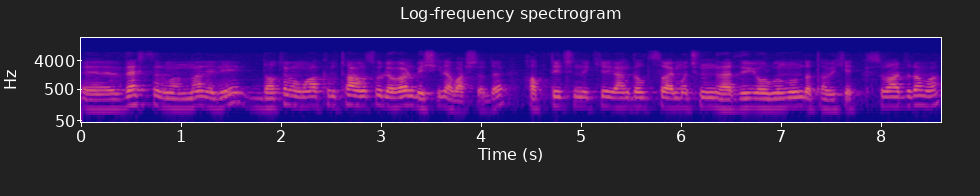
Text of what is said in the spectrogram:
Ee, Westerman, Naleli, Datome, Malcolm Thomas ve Löwen 5 ile başladı. Hafta içindeki yani Galatasaray maçının verdiği yorgunluğun da tabii ki etkisi vardır ama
